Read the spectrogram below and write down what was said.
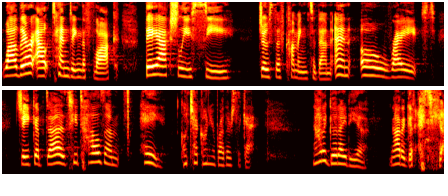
while they're out tending the flock, they actually see Joseph coming to them. And oh, right, Jacob does. He tells him, hey, go check on your brothers again. Not a good idea. Not a good idea.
